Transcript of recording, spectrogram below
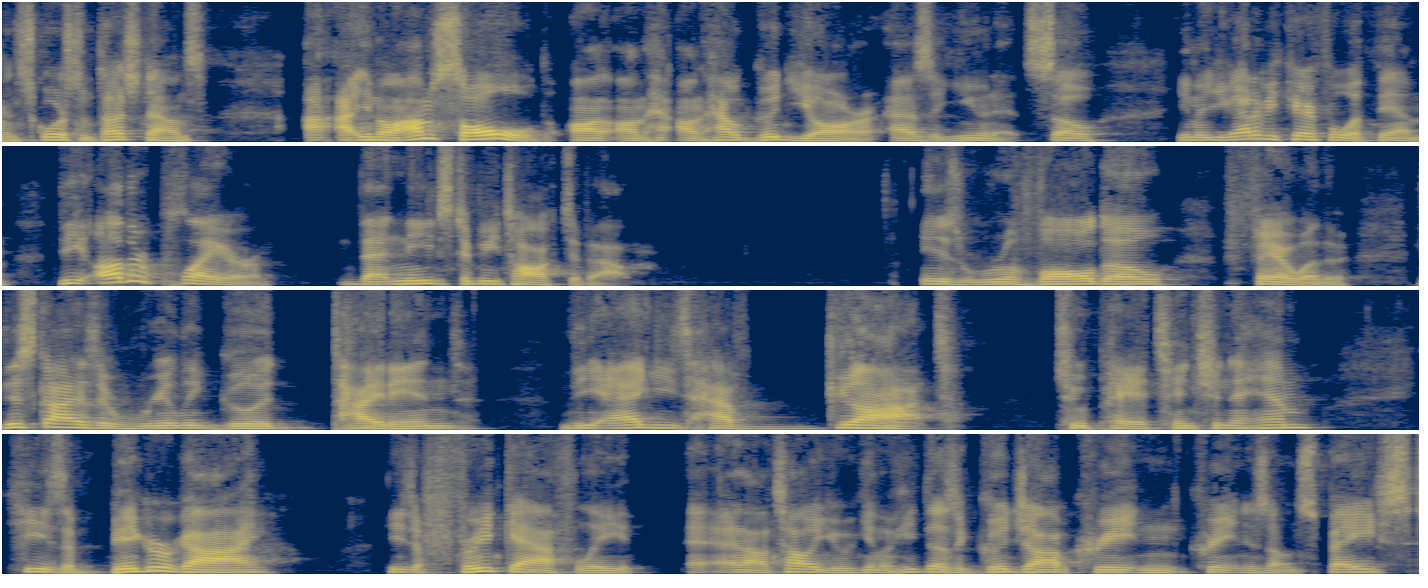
and score some touchdowns, I, you know I'm sold on on on how good you are as a unit. So you know you got to be careful with them. The other player that needs to be talked about is Rivaldo Fairweather. This guy is a really good tight end. The Aggies have got to pay attention to him. He's a bigger guy. He's a freak athlete. And I'll tell you, you know, he does a good job creating creating his own space.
